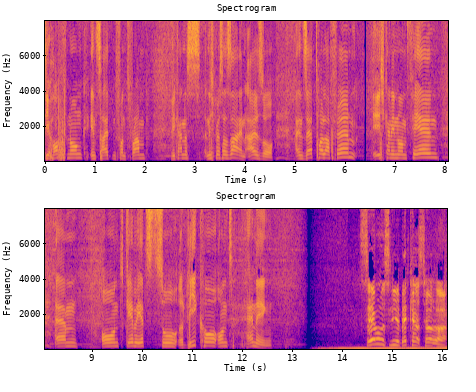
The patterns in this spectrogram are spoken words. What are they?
die Hoffnung in Zeiten von Trump. Wie kann es nicht besser sein? Also, ein sehr toller Film. Ich kann ihn nur empfehlen. Ähm, und gebe jetzt zu Rico und Henning. Servus, liebe Badcast-Hörer.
